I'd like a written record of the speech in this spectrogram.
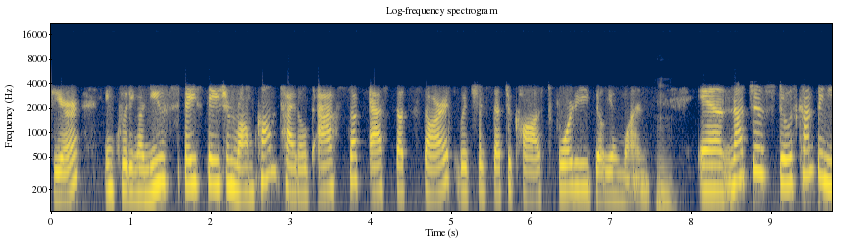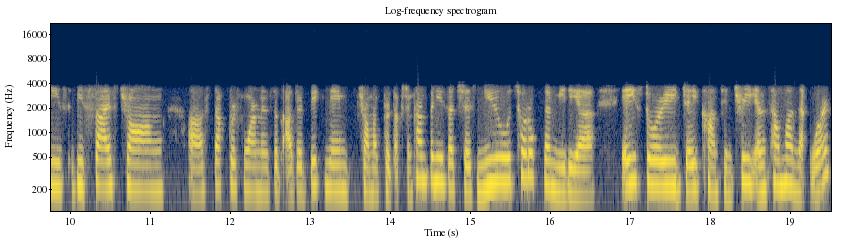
year, including a new space station rom-com titled Ask As the Stars, which is set to cost 40 billion won. Hmm. And not just those companies, besides strong uh, stock performance of other big name drama production companies such as New, Chorokbaem Media, A Story, J Content Tree, and Samhwa Network.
